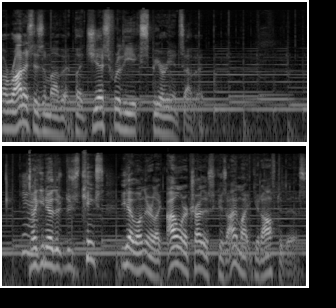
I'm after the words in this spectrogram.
eroticism of it, but just for the experience of it. Yeah. Like you know, there, there's kinks you have on there. Like I want to try this because I might get off to this.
